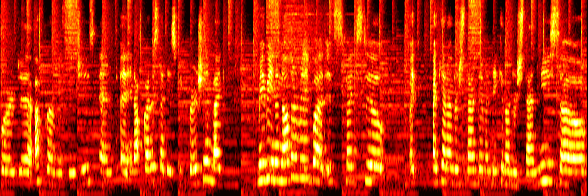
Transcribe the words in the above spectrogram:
for the Afghan refugees. And uh, in Afghanistan, they speak Persian, like maybe in another way, but it's like still, like I can understand them and they can understand me. So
